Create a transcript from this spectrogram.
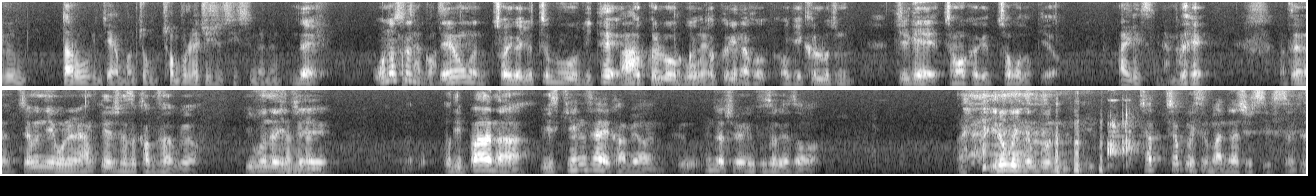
좀 따로 이제 한번 좀 첨부를 해주실 수 있으면은 네. 오너스 감사할 것 같습니다. 내용은 저희가 유튜브 밑에 아, 댓글로 그 뭐? 댓글이나 네. 거, 거기 글로 좀 길게 정확하게 적어 놓을게요. 알겠습니다. 네. 아무튼 재훈님 오늘 함께 해주셔서 감사하고요. 이분은 이제 저는- 어디 바나 위스키 행사에 가면 그 혼자 조용히 구석에서 이러고 있는 분 찾, 찾고 있으면 만나실 수 있습니다.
